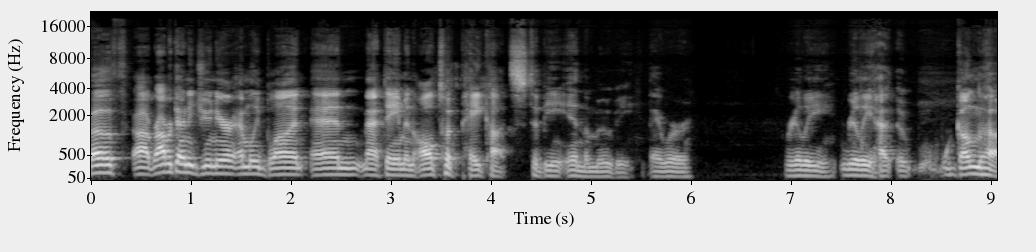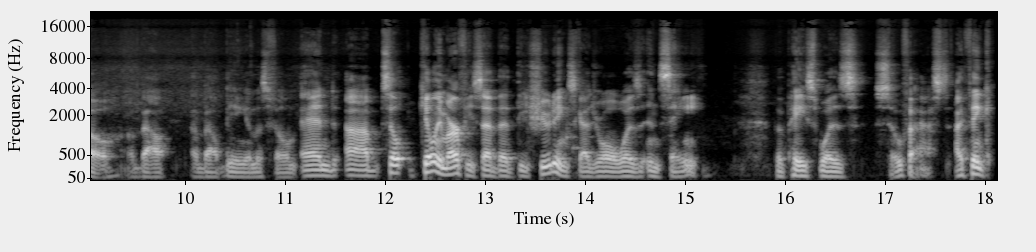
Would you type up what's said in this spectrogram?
both uh, Robert Downey Jr., Emily Blunt, and Matt Damon all took pay cuts to be in the movie. They were really, really ha- gung ho about about being in this film. And uh, so Cillian Murphy said that the shooting schedule was insane. The pace was so fast. I think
